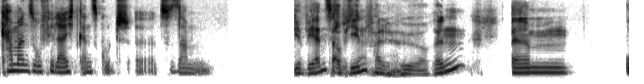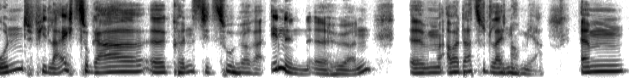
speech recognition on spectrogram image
kann man so vielleicht ganz gut äh, zusammen. Wir werden es auf jeden Fall hören. Ähm, und vielleicht sogar äh, können es die ZuhörerInnen äh, hören. Ähm, aber dazu gleich noch mehr. Ähm,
